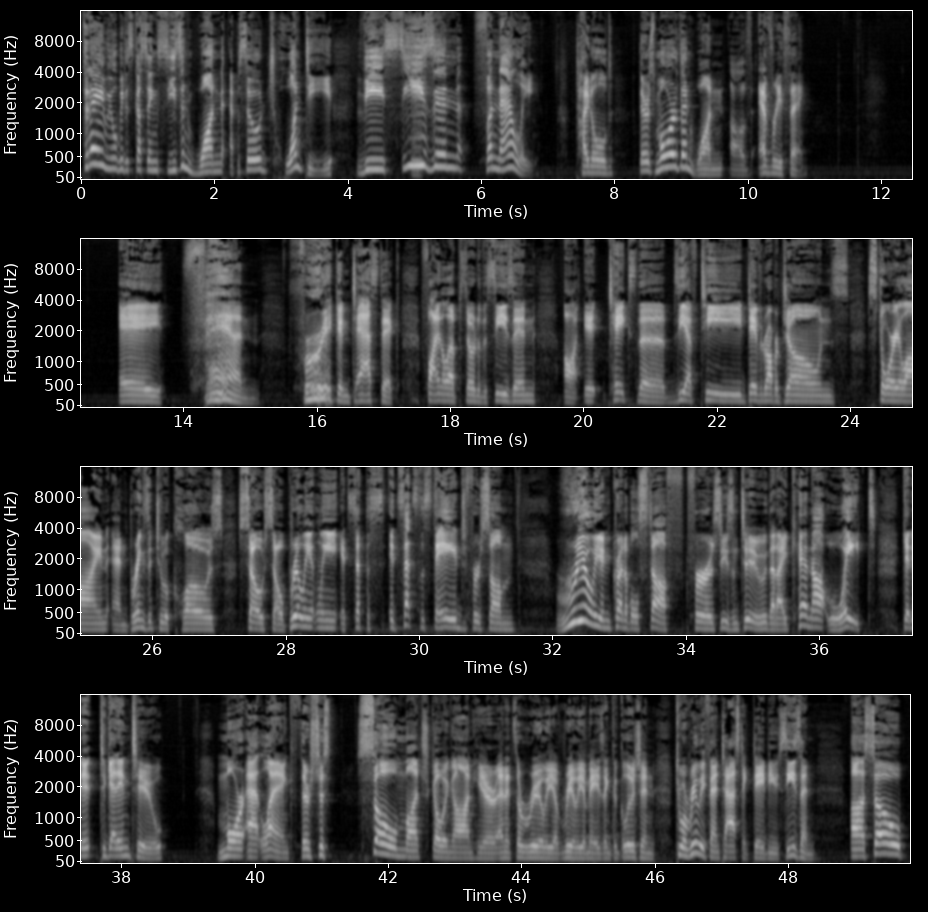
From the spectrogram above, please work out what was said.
Today we will be discussing season 1, episode 20, the season finale, titled There's More Than One of Everything. A fan freaking tastic final episode of the season. Uh, it takes the ZFT, David Robert Jones, storyline and brings it to a close so so brilliantly. It set the it sets the stage for some really incredible stuff for season 2 that I cannot wait get it to get into more at length. There's just so much going on here and it's a really a really amazing conclusion to a really fantastic debut season. Uh so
